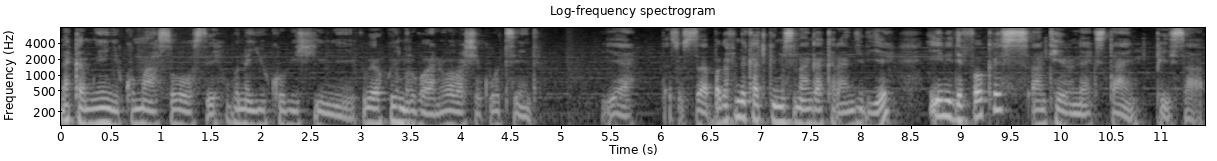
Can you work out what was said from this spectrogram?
n'akamwenyu ku maso bose ubona yuko bishimye kubera ko uyu murwano babashe kuwutsinda. Yeah that's what's up. Kacu kuri munsi nanga karangiriye. Iyi ni the focus. Until next time peace out.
